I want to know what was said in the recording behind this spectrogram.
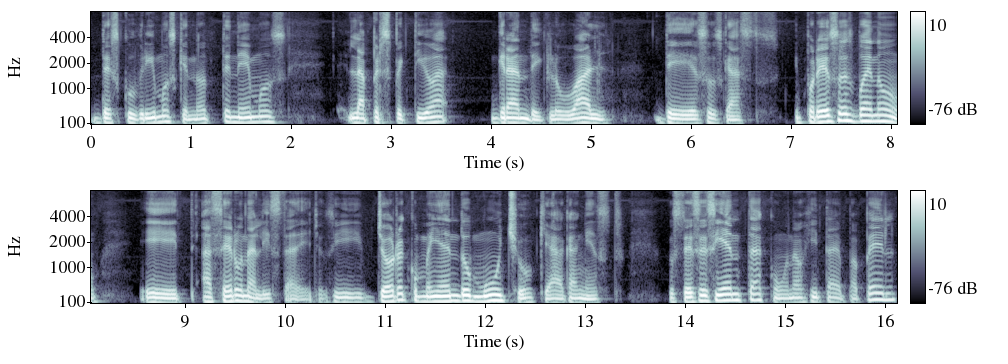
descubrimos que no tenemos la perspectiva grande, global de esos gastos. Y por eso es bueno eh, hacer una lista de ellos. Y yo recomiendo mucho que hagan esto. Usted se sienta con una hojita de papel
